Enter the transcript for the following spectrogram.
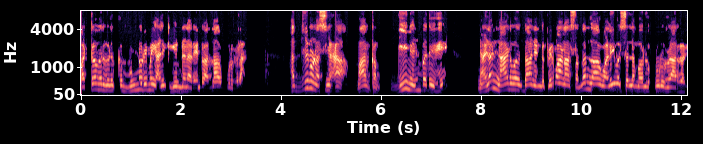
மற்றவர்களுக்கு முன்னுரிமை அளிக்கின்றனர் என்று அல்லாஹ் கூறுகிறார் அத்தீனு நசிஹா மார்க்கம். தீன் என்பது நலன் நாடுவதுதான் என்று பெருமானார் சல்லல்லாஹு அலைவ செல்லம் அவர்கள் கூறுகிறார்கள்.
